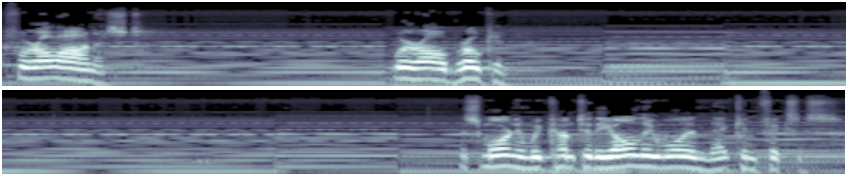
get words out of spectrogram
If we're all honest, we're all broken. This morning we come to the only one that can fix us.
